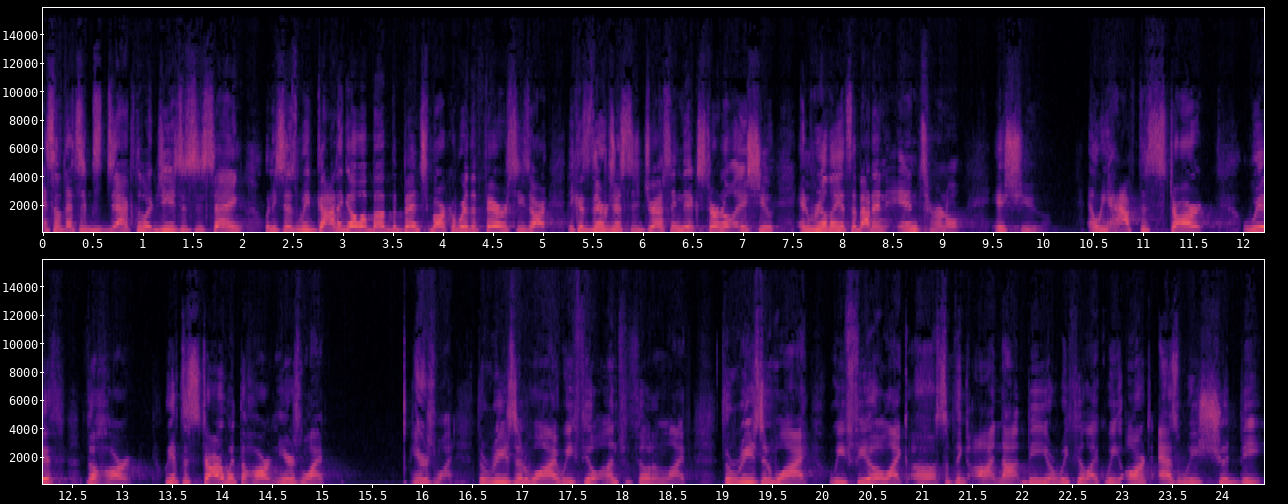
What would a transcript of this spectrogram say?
And so that's exactly what Jesus is saying when he says we've got to go above the benchmark of where the Pharisees are because they're just addressing the external issue and really it's about an internal issue. And we have to start with the heart. We have to start with the heart, and here's why. Here's why. The reason why we feel unfulfilled in life, the reason why we feel like, oh, something ought not be, or we feel like we aren't as we should be,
